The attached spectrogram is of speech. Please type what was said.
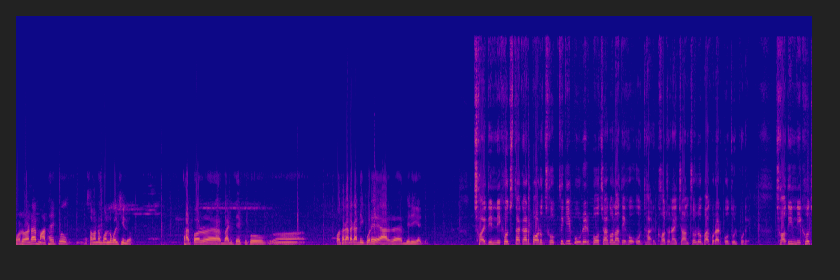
ঘটনাটা মাথায় একটু সামান্য গণ্ডগোল ছিল। তারপর বাড়িতে একটু কথা কাটাকাটি করে আর বেরিয়ে গেছে। ছয় দিন নিখোঁজ থাকার পর ঝোপ থেকে পৌরের পচা গলা দেহ উদ্ধার, ঘটনায় চাঞ্চল্য বাঁকুড়ার কতুলপুরে। ছদিন নিখোঁজ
